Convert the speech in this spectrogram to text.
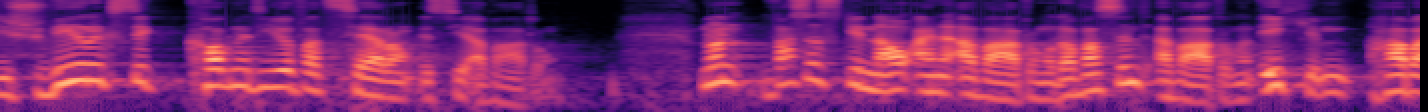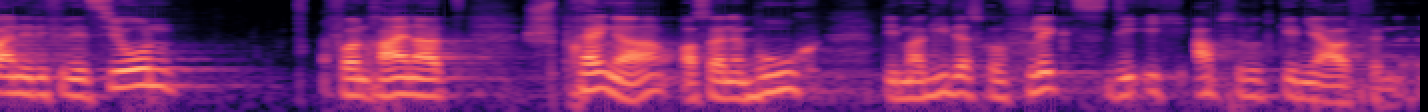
Die schwierigste kognitive Verzerrung ist die Erwartung. Nun, was ist genau eine Erwartung oder was sind Erwartungen? Ich habe eine Definition von Reinhard Sprenger aus seinem Buch Die Magie des Konflikts, die ich absolut genial finde.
